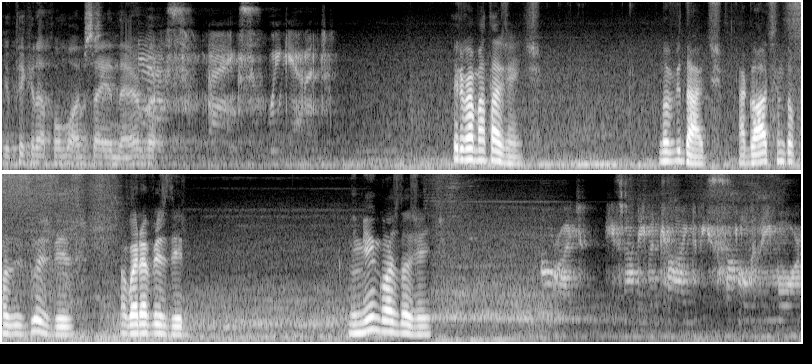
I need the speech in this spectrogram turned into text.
you're picking up on what I'm saying there, but Yes, thanks. We get it. Ele vai matar a gente. Novidade. A Glaucia tentou fazer isso duas vezes. Agora é a vez dele. Ninguém gosta da gente. Alright, he's not even trying to be subtle anymore.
